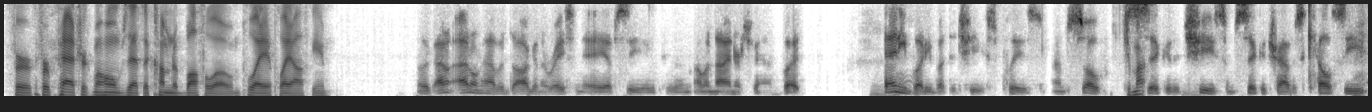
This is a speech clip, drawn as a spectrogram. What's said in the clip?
For for Patrick Mahomes, they have to come to Buffalo and play a playoff game. Look, I don't, I don't have a dog in the race in the AFC because I'm, I'm a Niners fan, but hmm. anybody but the Chiefs, please. I'm so Jama- sick of the Chiefs. I'm sick of Travis Kelce.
